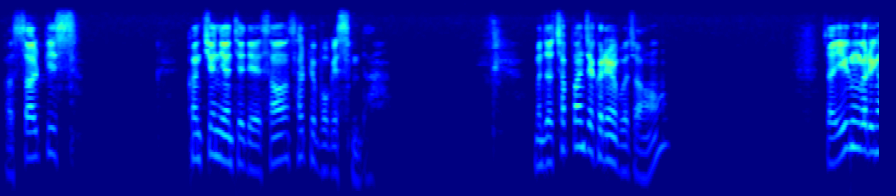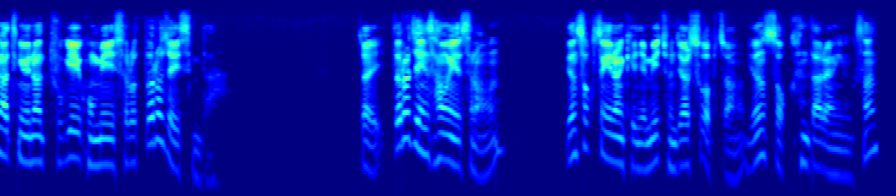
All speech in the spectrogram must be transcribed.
그러니까 Surface Continuity에 대해서 살펴보겠습니다. 먼저 첫 번째 그림을 보죠. 자이 그림 같은 경우에는 두 개의 곡면이 서로 떨어져 있습니다. 자 떨어져 있는 상황에서는 연속성이라는 개념이 존재할 수가 없죠. 연속한다라는 것은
